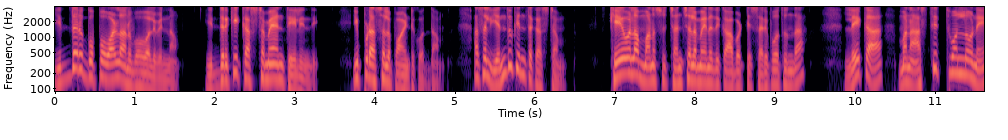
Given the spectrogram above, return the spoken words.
ఇద్దరు గొప్పవాళ్ళ అనుభవాలు విన్నాం. ఇద్దరికీ కష్టమే అని తేలింది. ఇప్పుడు అసలు పాయింట్కొద్దాం అసలు ఎందుకింత కష్టం? కేవలం మనసు చంచలమైనది కాబట్టి సరిపోతుందా? లేక మన అస్తిత్వంలోనే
